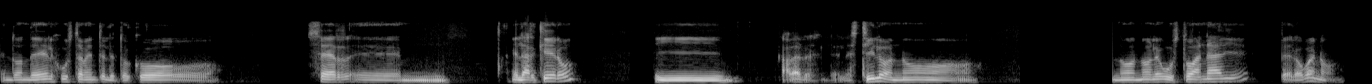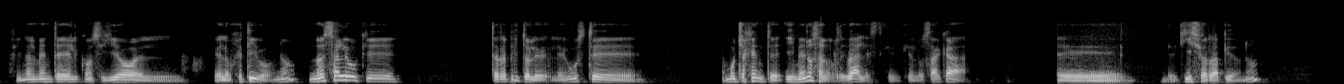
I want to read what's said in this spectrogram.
en donde él justamente le tocó ser el arquero y a ver, el estilo no, no, no le gustó a nadie, pero bueno, finalmente él consiguió el, el objetivo, ¿no? No es algo que, te repito, le, guste a mucha gente, y menos a los rivales, que, lo saca eh, de quicio rápido, ¿no?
